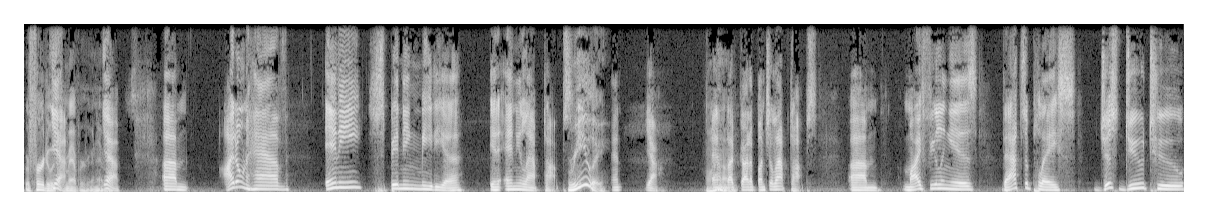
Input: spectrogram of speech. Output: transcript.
refer to it Yeah. from ever and ever. Yeah. Um, I don't have any spinning media in any laptops. Really? And yeah. And I've got a bunch of laptops. Um, my feeling is that's a place just due to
